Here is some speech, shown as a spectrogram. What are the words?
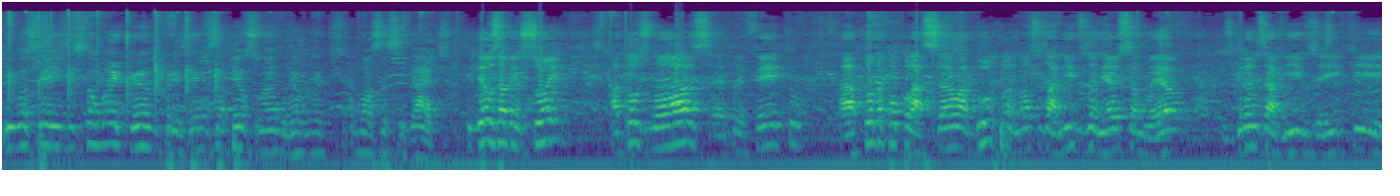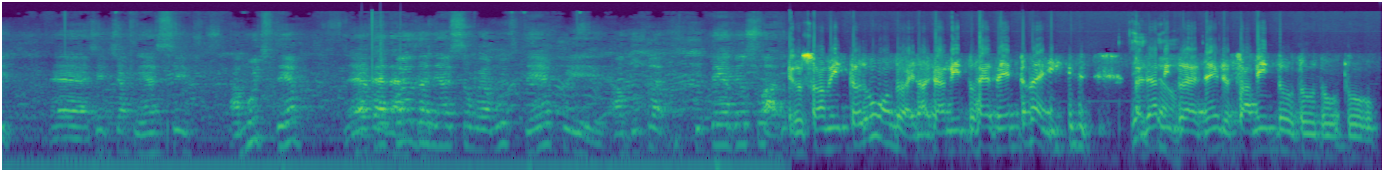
E vocês estão marcando presença, abençoando realmente a nossa cidade. Que Deus abençoe a todos nós, eh, prefeito, a toda a população, a dupla, nossos amigos Daniel e Samuel, os grandes amigos aí que eh, a gente já conhece há muito tempo. Né? É. Acompanho o Daniel e Samuel há muito tempo e a dupla que tem abençoado. Eu sou amigo de todo mundo, aí nós é amigo do Rezende também. nós Então. é amigo do Rezende, eu sou amigo do, do, do, do,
